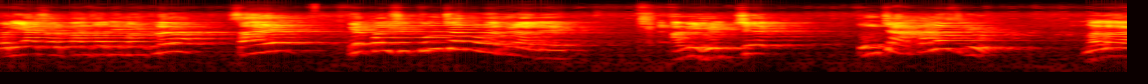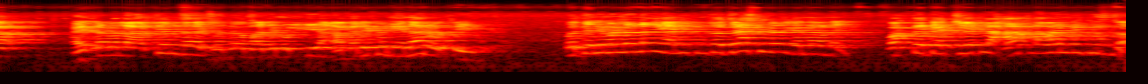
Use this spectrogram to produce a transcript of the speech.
पण या सरपंचाने म्हटलं साहेब हे पैसे तुमच्यामुळे मिळाले. आम्ही हे चेक तुमच्या हातालाच घेऊ. मला हैदराबादला अर्जंट जायचं होतं. माझी मुलगी अमेरिकेहून येणार होती. पण त्यांनी म्हणलं नाही आम्ही तुमचा जास्त वेळ घेणार नाही. फक्त त्या चेकला हात लावा निघून जा.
